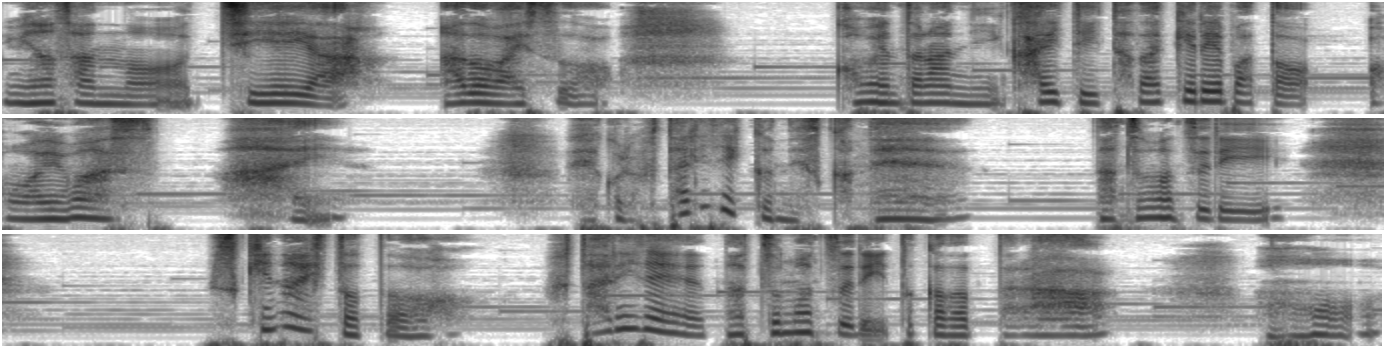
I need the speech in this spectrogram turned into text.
皆さんの知恵やアドバイスをコメント欄に書いていただければと思います。はい。えこれ二人で行くんですかね？夏祭り。好きな人と二人で夏祭りとかだったら、も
